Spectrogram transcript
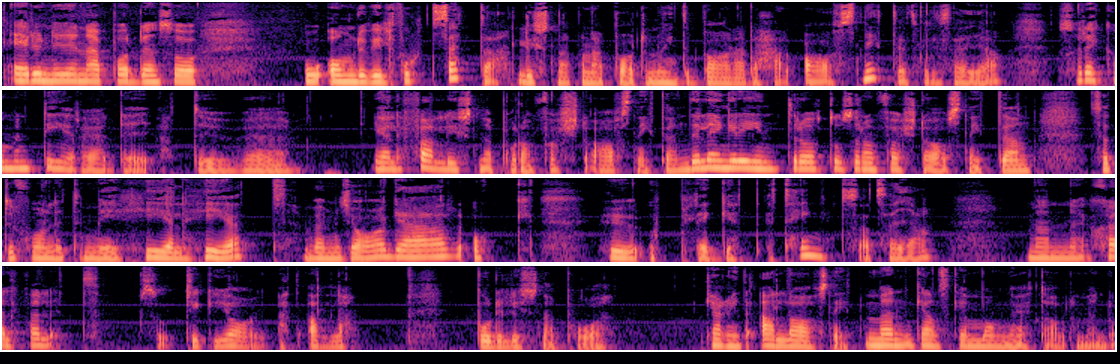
Är du ny i den här podden så och om du vill fortsätta lyssna på den här podden och inte bara det här avsnittet vill säga, så rekommenderar jag dig att du eh, i alla fall lyssnar på de första avsnitten. Det längre introt och så de första avsnitten så att du får en lite mer helhet, vem jag är och hur upplägget är tänkt så att säga. Men självfallet så tycker jag att alla borde lyssna på, kanske inte alla avsnitt, men ganska många av dem ändå.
